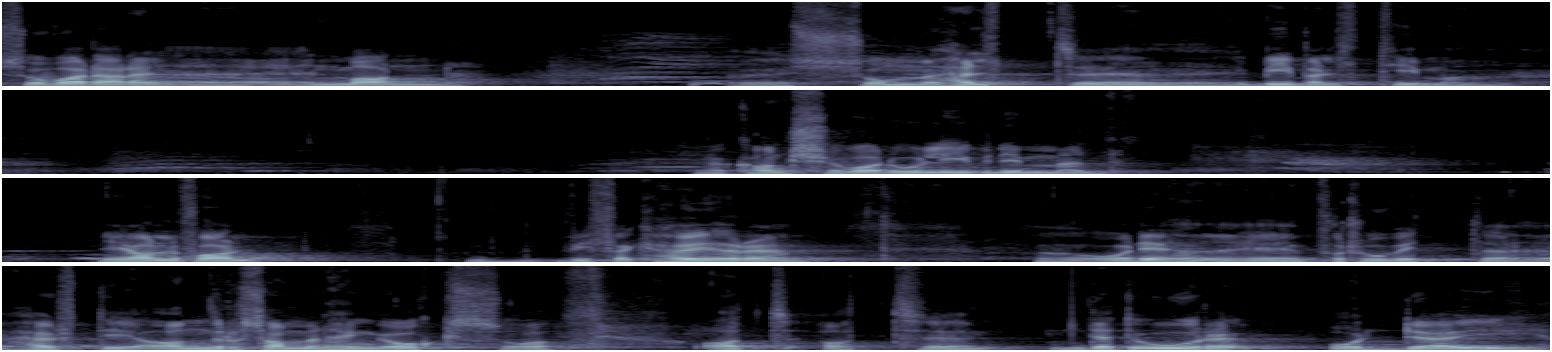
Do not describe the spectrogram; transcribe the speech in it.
så var det en, en mann eh, som holdt uh, bibeltimer. Eller kanskje var det Liv Dimmen. I alle fall, vi fikk høre, og det jeg for så vidt hørt i andre sammenhenger også, at, at uh, dette ordet 'å døy'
